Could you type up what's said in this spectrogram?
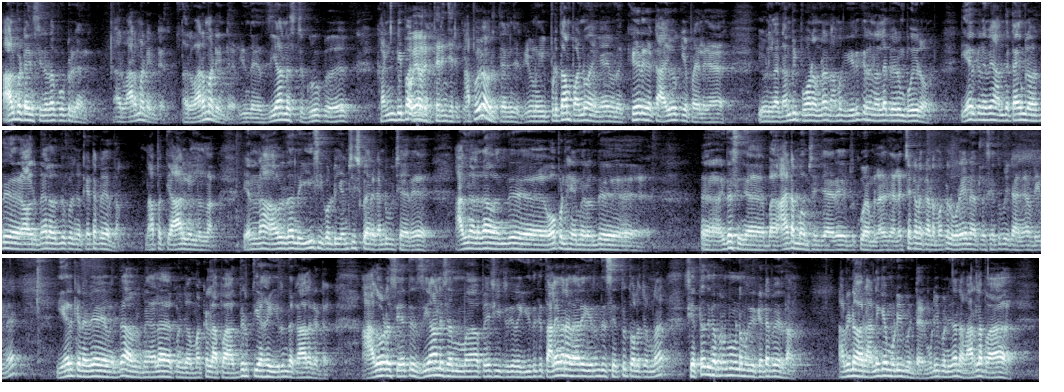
ஆல்பர்ட் ஐன்ஸ்டீனை தான் கூப்பிட்ருக்காங்க அவர் வரமாட்டேன்ட்டார். அவர் வரமாட்டேன்ட்டார். இந்த ஜியானிஸ்ட் குரூப்பு அப்பவே கண்டிப்பாக அவருக்கு தெரிஞ்சிருக்கு. அப்போவே அவருக்கு தெரிஞ்சிருக்கு. இவனுக்கு இப்படி தான் பண்ணுவாங்க. இவனுக்கு கேடு கட்ட அயோக்கிய பயலுங்க. இவங்களை நம்பி போனோம்னா நமக்கு இருக்கிற நல்ல பேரும் போயிடும் ஏற்கனவே அந்த டைமில் வந்து அவர் மேலே வந்து கொஞ்சம் கெட்ட பேர் தான். நாற்பத்தி ஆறுகள்லாம் ஏன்னா அவர் தான் இந்த ஈசி கொண்டு எம்சி ஸ்கொயரை கண்டுபிடிச்சாரு. அதனால தான் வந்து ஓப்பன் ஹேமர் வந்து இதை செஞ்ச ஆட்டம் பாம்பு செஞ்சார். லட்சக்கணக்கான மக்கள் ஒரே நேரத்தில் செத்து போயிட்டாங்க அப்படின்னு ஏற்கனவே வந்து அவர் மேலே கொஞ்சம் மக்கள் அப்போ அதிருப்தியாக இருந்த காலகட்டம். அதோடு சேர்த்து ஜியானிசம்மா பேசிக்கிட்டு இருக்கிற இதுக்கு தலைவராக வேறு இருந்து செத்து தொலைச்சோம்னா செத்ததுக்கப்புறமும் நமக்கு கெட்ட பேர் தான். அப்படின்னு அவர் அன்றைக்கே முடிவு பண்ணிட்டார். முடிவு பண்ணி தான் நான் வரலப்பா.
